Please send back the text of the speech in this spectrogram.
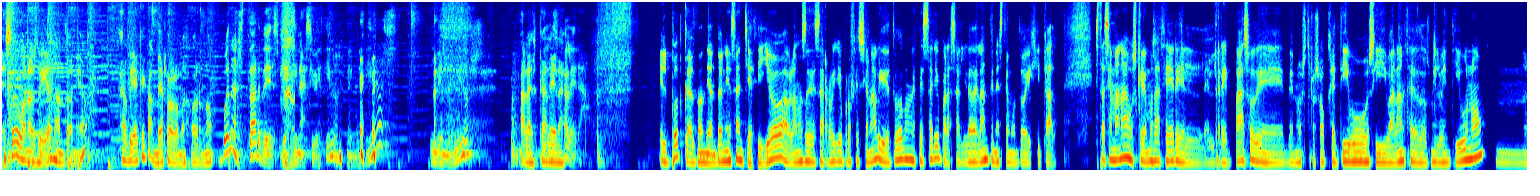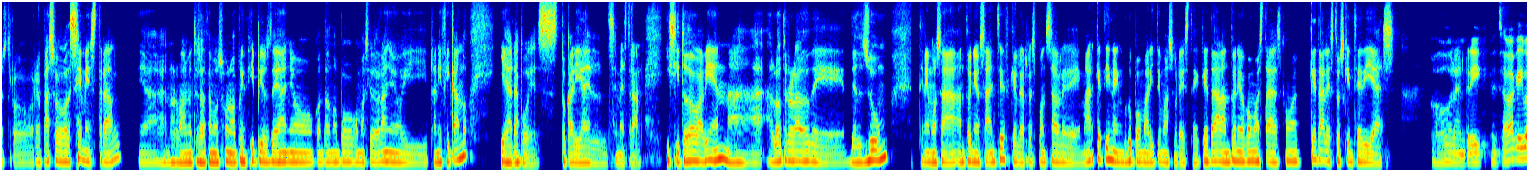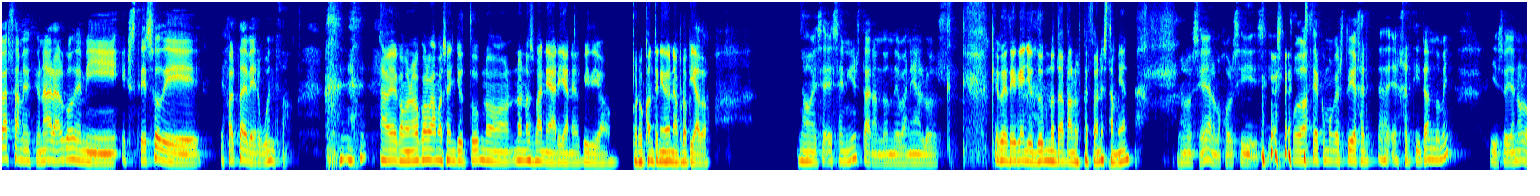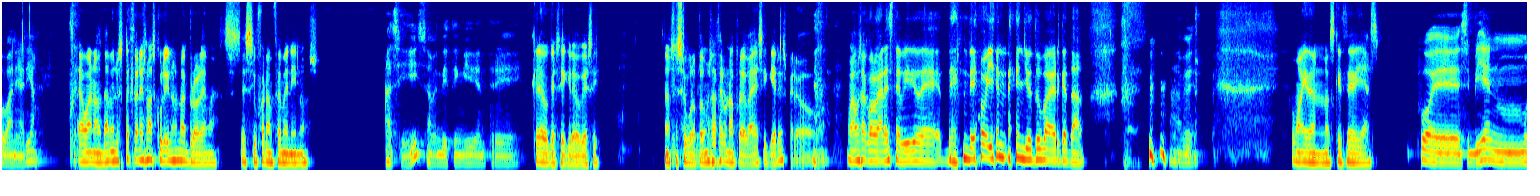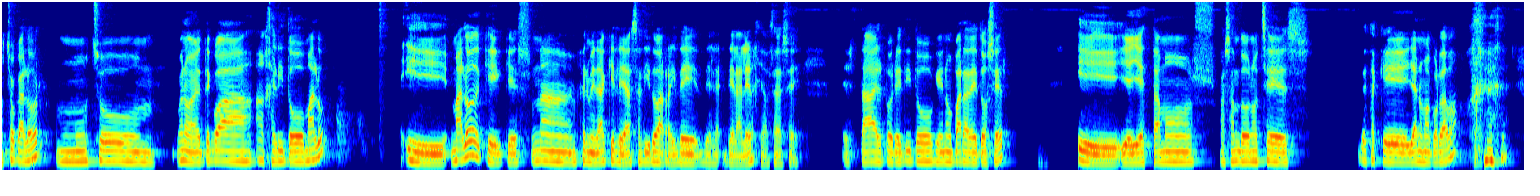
Eso de buenos días, Antonio. Habría que cambiarlo a lo mejor, ¿no? Buenas tardes, vecinas y vecinos. Bienvenidas y bienvenidos A la escalera. escalera. El podcast donde Antonio Sánchez y yo hablamos de desarrollo profesional y de todo lo necesario para salir adelante en este mundo digital. Esta semana os queremos hacer el, repaso de, de nuestros objetivos y balance de 2021, mm, nuestro repaso semestral. Ya normalmente os hacemos uno a principios de año contando un poco cómo ha sido el año y planificando. Y ahora pues tocaría el semestral. Y si todo va bien, a- al otro lado de- del Zoom tenemos a Antonio Sánchez, que él es responsable de marketing en Grupo Marítimo Sureste. ¿Qué tal, Antonio? ¿Cómo estás? ¿Cómo- ¿Qué tal estos 15 días? Hola, Enrique. Pensaba que ibas a mencionar algo de mi exceso de, de falta de vergüenza. A ver, como no lo colgamos en YouTube, no, no nos banearían el vídeo por un contenido inapropiado. No, es, es en Instagram donde banean los. Quiero decir que en YouTube no tapan los pezones también. No lo sé, a lo mejor sí, sí. Puedo hacer como que estoy ejer- ejercitándome y eso ya no lo banearían. Pero bueno, también los pezones masculinos no hay problema, es si fueran femeninos. ¿Ah, sí? ¿Saben distinguir entre. Creo que sí, creo que sí. No sé seguro, podemos hacer una prueba ¿eh? si quieres, pero vamos a colgar este vídeo de, de- de hoy en, en YouTube a ver qué tal, A ver. cómo ha ido en los 15 días. Pues bien, mucho calor, mucho... Bueno, eh, tengo a Angelito malo y malo que, que es una enfermedad que le ha salido a raíz de, de la, de la alergia. O sea, se- está el pobretito que no para de toser y, y ahí estamos pasando noches de estas que ya no me acordaba.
